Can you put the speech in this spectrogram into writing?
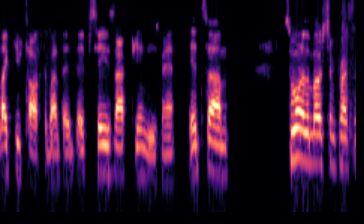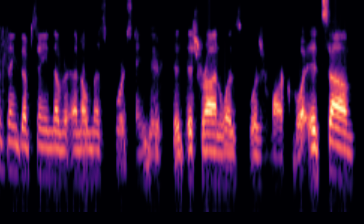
like you've talked about, they they've seized opportunities, man. It's um, it's one of the most impressive things I've seen of an Ole Miss sports team do. That this run was was remarkable. It's um,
